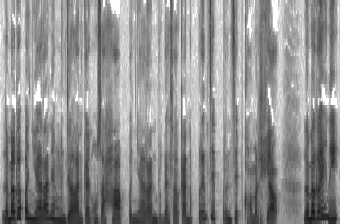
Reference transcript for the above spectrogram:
Lembaga penyiaran yang menjalankan usaha penyiaran berdasarkan prinsip-prinsip komersial. Lembaga ini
